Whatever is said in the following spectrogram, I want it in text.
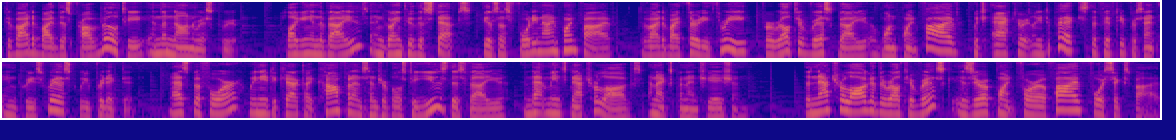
divided by this probability in the non-risk group. Plugging in the values and going through the steps gives us 49.5 divided by 33 for a relative risk value of 1.5, which accurately depicts the 50% increased risk we predicted. As before, we need to calculate confidence intervals to use this value, and that means natural logs and exponentiation. The natural log of the relative risk is 0.405465.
